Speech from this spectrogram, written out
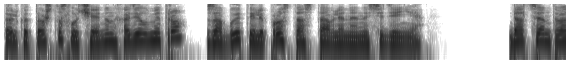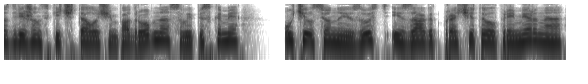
только то, что случайно находил в метро забытое или просто оставленное на сиденье. Доцент Воздвиженский читал очень подробно, с выписками, учился он наизусть и за год прочитывал примерно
